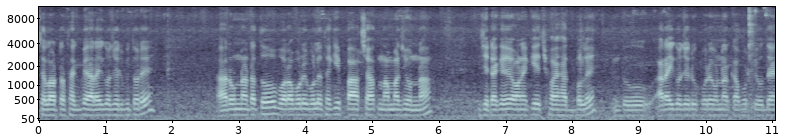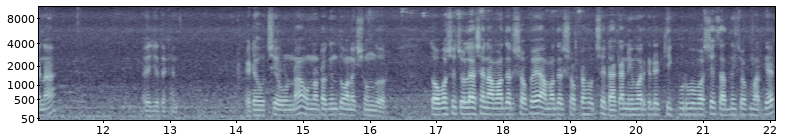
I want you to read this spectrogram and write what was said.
সেলারটা থাকবে আড়াই গজের ভিতরে। আর ওন্নাটা তো বরাবরই বলে থাকি পাঁচ হাত নামাজি ওন্না, যেটাকে অনেকে ছয় হাত বলে, কিন্তু আড়াই গজের উপরে ওনার কাপড় কেউ দেয় না। এই যে দেখেন, এটা হচ্ছে ওড়না ওড়নাটা কিন্তু অনেক সুন্দর। তো অবশ্যই চলে আসেন আমাদের শপে। আমাদের শপটা হচ্ছে ঢাকা নিউ মার্কেটের ঠিক পূর্ব পাশে, Chandni Chowk market.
